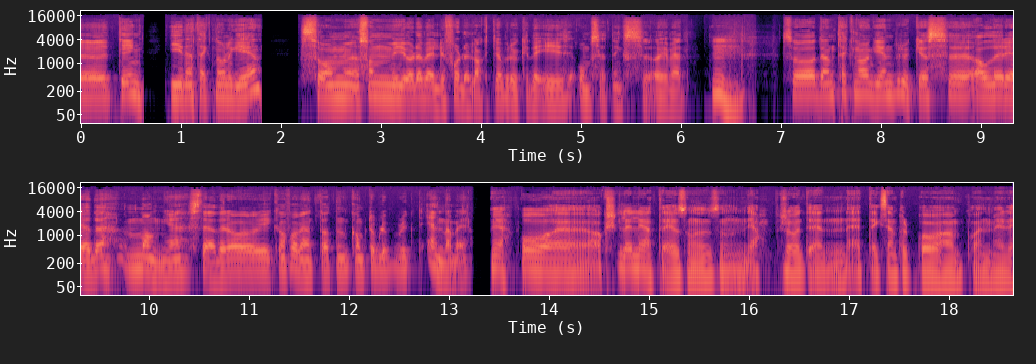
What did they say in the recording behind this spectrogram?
eh, ting i den teknologien som, som, gjør det veldig fordelaktig å bruke det i omsetningsøyemed. Mm. Så den teknologien brukes eh, allerede mange steder, og vi kan forvente at den kommer til å bli brukt enda mer. Ja, og uh, aksjeleilighet er jo sånn, sånn, ja, for så vidt en, et eksempel på, på, en mer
